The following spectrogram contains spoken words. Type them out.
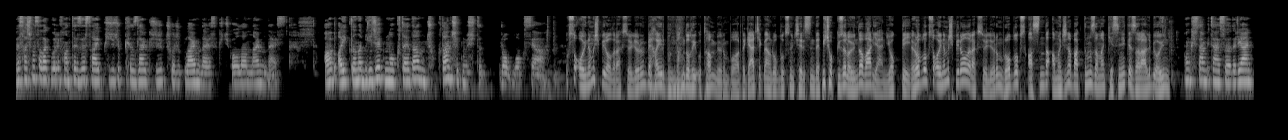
ve saçma salak böyle fanteziye sahip küçücük kızlar, küçücük çocuklar mı dersin, küçük oğlanlar mı dersin? Abi ayıklanabilecek noktadan çoktan çıkmıştı Roblox ya. Roblox'u oynamış biri olarak söylüyorum ve hayır bundan dolayı utanmıyorum bu arada. Gerçekten Roblox'un içerisinde birçok güzel oyunda var yani yok değil. Ve Roblox'u oynamış biri olarak söylüyorum. Roblox aslında amacına baktığımız zaman kesinlikle zararlı bir oyun 10 kişiden bir tanesi öyledir. Yani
